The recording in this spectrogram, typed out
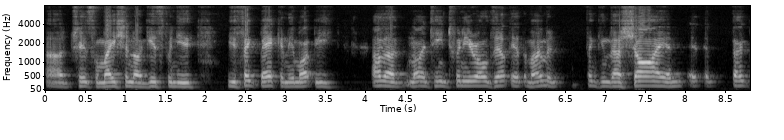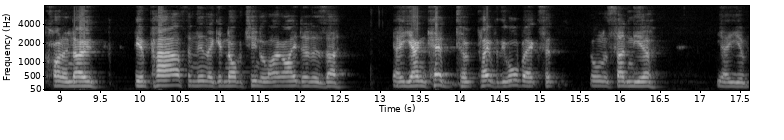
uh, transformation, I guess, when you, you think back, and there might be other 19, 20 year olds out there at the moment thinking they're shy and, and don't kind of know their path, and then they get an opportunity like I did as a, a young kid to play for the All Blacks. That all of a sudden you're, you know, you're,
